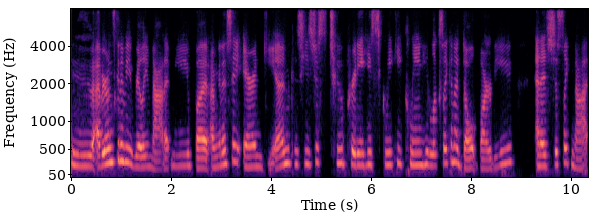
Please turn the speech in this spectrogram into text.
Ooh, everyone's gonna be really mad at me, but I'm gonna say Aaron Guillen because he's just too pretty. He's squeaky clean. He looks like an adult Barbie, and it's just like not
